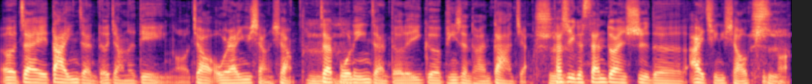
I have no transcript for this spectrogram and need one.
呃在大影展得奖的电影哦，叫《偶然与想象》，在柏林影展得了一个评审团大奖。是，它是一个三段式的爱情小品啊。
